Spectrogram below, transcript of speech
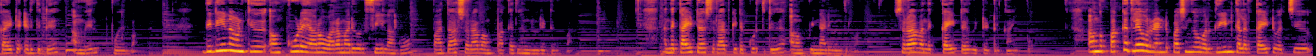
கைட்டை எடுத்துட்டு அமீர் போயிடுவான். திடீர்னு அவனுக்கு அவன் கூட யாரோ வர மாதிரி ஒரு ஃபீல் ஆகும். பார்த்தா சுராப் அவன் பக்கத்தில் நின்றுட்டு இருப்பான். அந்த கைட்டை சுராப் கிட்ட கொடுத்துட்டு அவன் பின்னாடி வந்துடுவான் சுராப் அந்த கைட்டை விட்டுட்டு இருக்கான் இப்போ. அவங்க பக்கத்துலேயே ஒரு ரெண்டு பசங்க ஒரு க்ரீன் கலர் கைட்டு வச்சு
